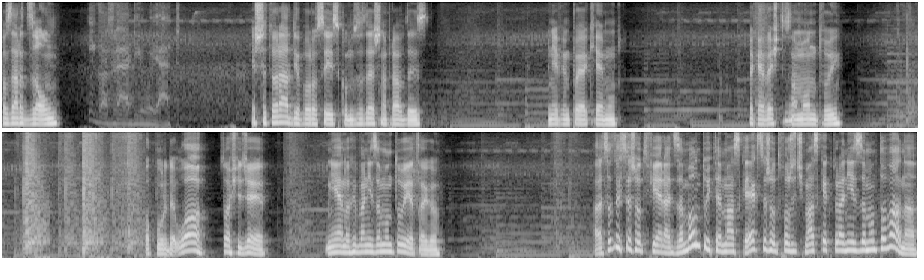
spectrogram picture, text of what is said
Poza rdzą. Jeszcze to radio po rosyjsku, no to też naprawdę jest... Nie wiem po jakiemu. Czekaj, weź to zamontuj. O kurde, ło! Co się dzieje? Nie, no chyba nie zamontuję tego. Ale co ty chcesz otwierać? Zamontuj tę maskę. Jak chcesz otworzyć maskę, która nie jest zamontowana?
